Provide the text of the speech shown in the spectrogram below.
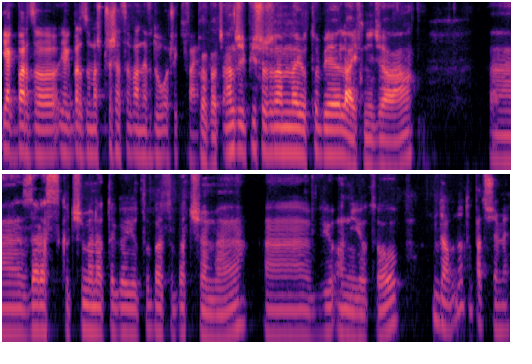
jak bardzo, jak bardzo masz przeszacowane w dół oczekiwania. Popatrz, Andrzej pisze, że nam na YouTubie live nie działa. E, zaraz skoczymy na tego YouTube'a, zobaczymy. E, view on YouTube. Dobra, no to patrzymy.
